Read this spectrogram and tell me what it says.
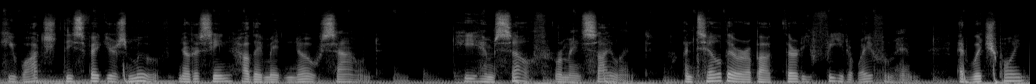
He watched these figures move, noticing how they made no sound. He himself remained silent until they were about 30 feet away from him at which point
